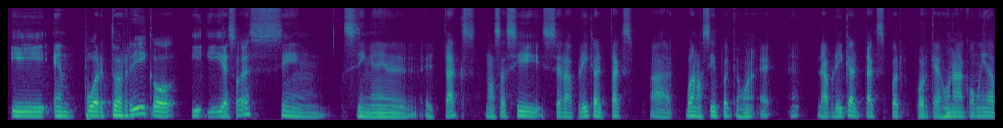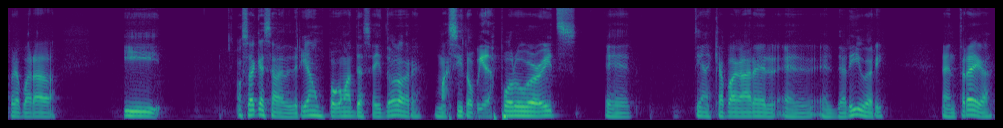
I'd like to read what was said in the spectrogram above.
Y en Puerto Rico, y, eso es sin, sin el, tax, no sé si se le aplica el tax, bueno, sí, porque eh, eh, le aplica el tax porque es una comida preparada. Y, o sea que saldría un poco más de 6 dólares. Más si lo pides por Uber Eats, eh, tienes que pagar el, delivery, la entrega.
